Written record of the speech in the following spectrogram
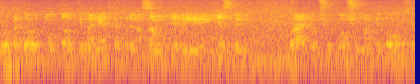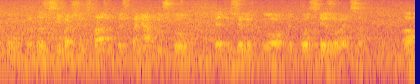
Вот такой вот ну, тонкий момент, который на самом деле, если брать общую, в общем маркетолога какого-то, даже с небольшим стажем, то есть понятно, что это все легко, легко отслеживается. А,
